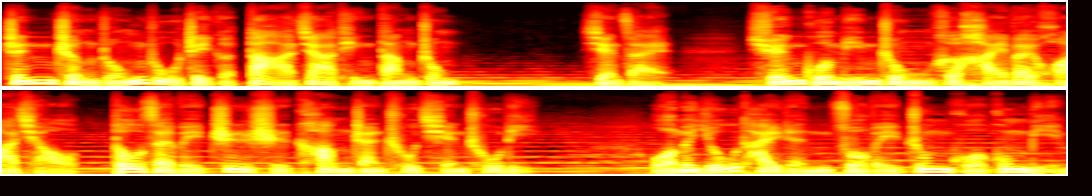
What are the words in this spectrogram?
真正融入这个大家庭当中。现在，全国民众和海外华侨都在为支持抗战出钱出力，我们犹太人作为中国公民，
